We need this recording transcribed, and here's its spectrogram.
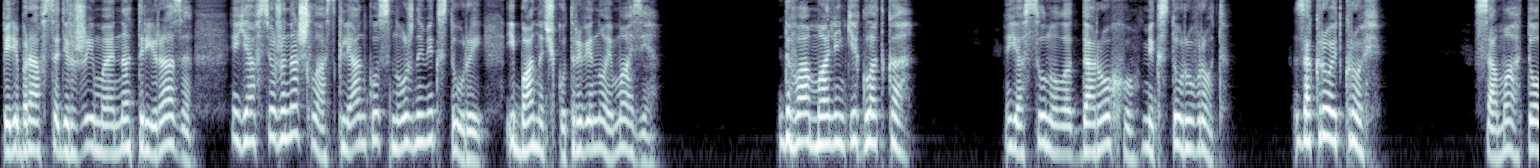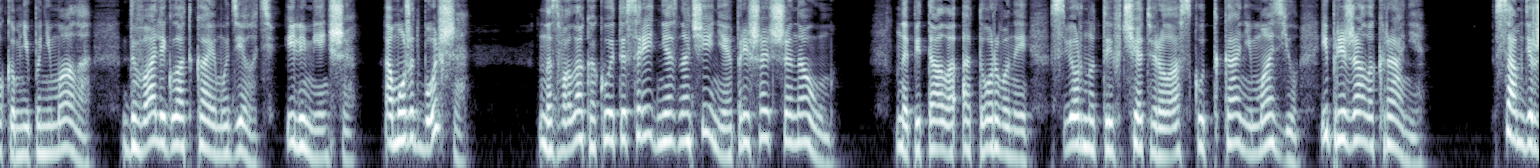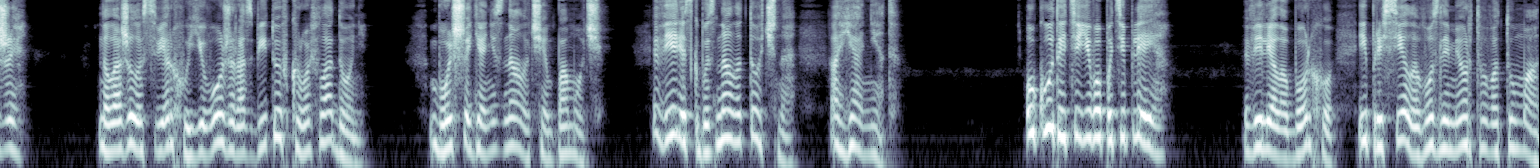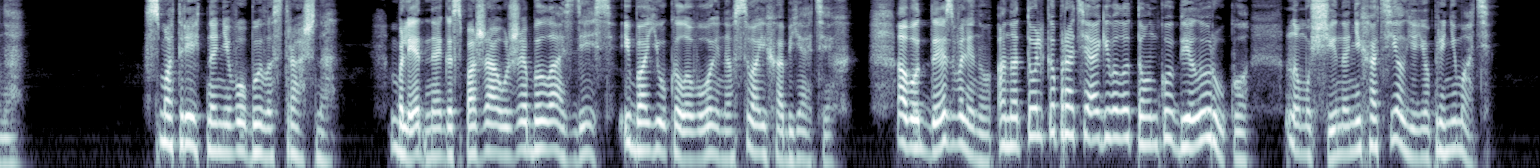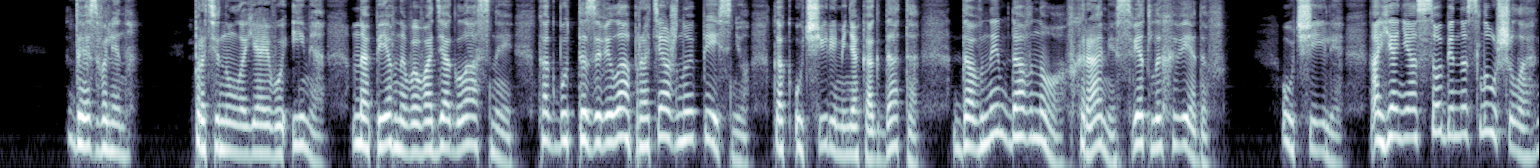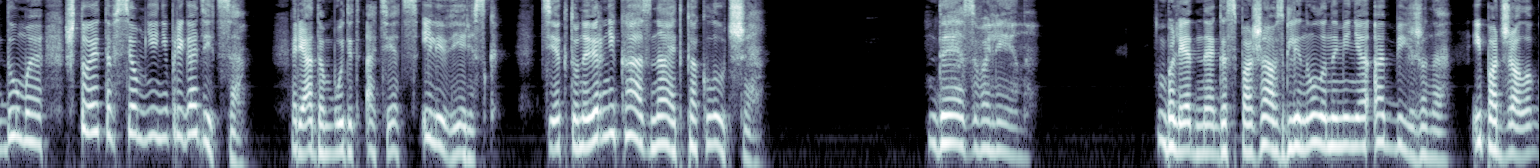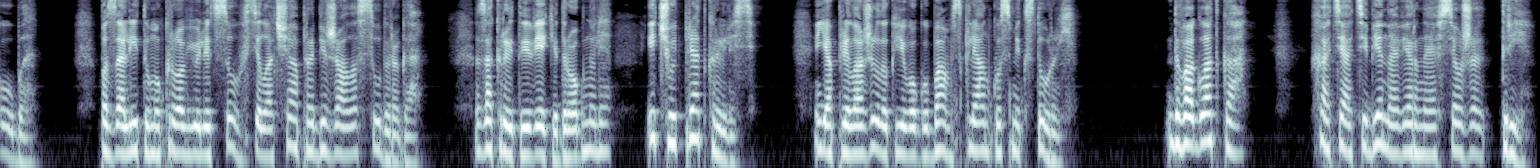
Перебрав содержимое на три раза, я все же нашла склянку с нужной микстурой и баночку травяной мази. Два маленьких глотка. Я сунула дороху микстуру в рот. Закроет кровь. Сама толком не понимала, два ли глотка ему делать или меньше, а может больше – Назвала какое-то среднее значение, пришедшее на ум. Напитала оторванный, свернутый в четверо лоскут ткани мазью и прижала к ране. «Сам держи!» Наложила сверху его же разбитую в кровь ладонь. Больше я не знала, чем помочь. Вереск бы знала точно, а я нет. «Укутайте его потеплее!» Велела Борху и присела возле мертвого тумана. Смотреть на него было страшно. Бледная госпожа уже была здесь и баюкала воина в своих объятиях. А вот Дезволину она только протягивала тонкую белую руку, но мужчина не хотел ее принимать. «Дезволин», – протянула я его имя, напевно выводя гласные, как будто завела протяжную песню, как учили меня когда-то, давным-давно, в храме светлых ведов. Учили, а я не особенно слушала, думая, что это все мне не пригодится. Рядом будет отец или вереск. Те, кто наверняка знает, как лучше. «Дезволин». Бледная госпожа взглянула на меня обиженно и поджала губы. По залитому кровью лицу силача пробежала судорога. Закрытые веки дрогнули и чуть приоткрылись. Я приложила к его губам склянку с микстурой. Два глотка. Хотя тебе, наверное, все же три.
